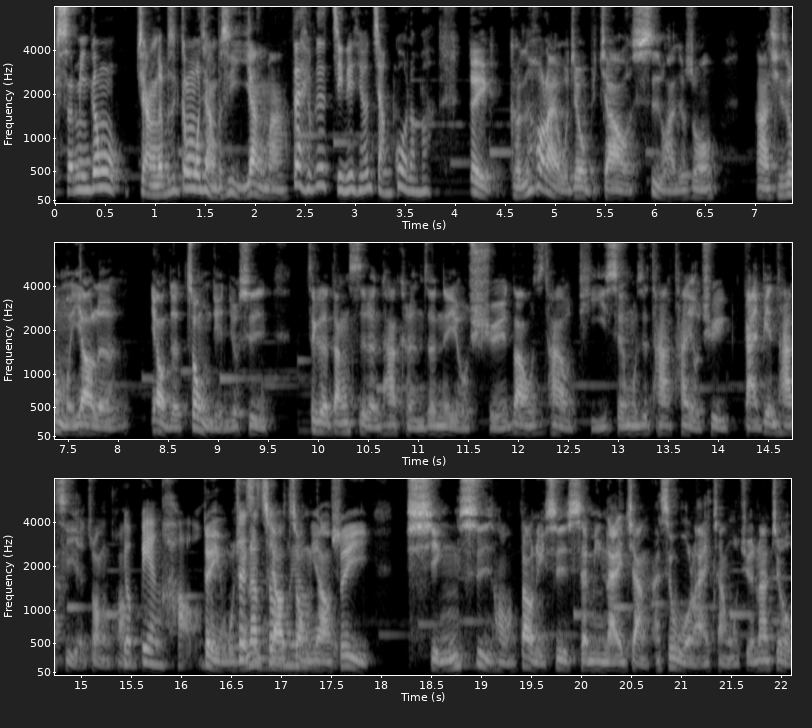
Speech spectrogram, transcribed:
神明跟我讲的不是跟我讲不是一样吗？对，不是几年前就讲过了吗？对，可是后来我就比较释怀，就说啊，其实我们要了要的重点就是这个当事人他可能真的有学到，或是他有提升，或是他他有去改变他自己的状况，有变好。对，我觉得那比较重要，所以。形式哈，到底是神明来讲还是我来讲？我觉得那就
